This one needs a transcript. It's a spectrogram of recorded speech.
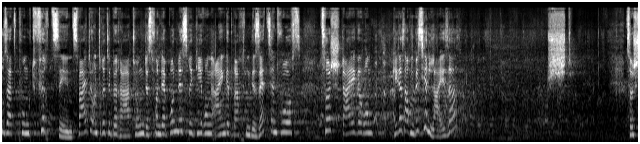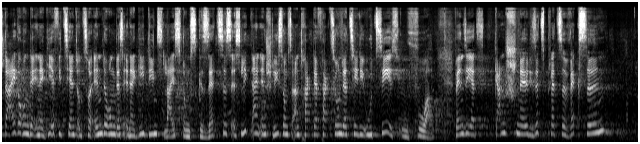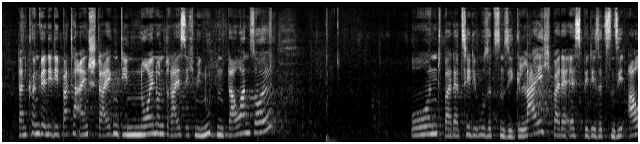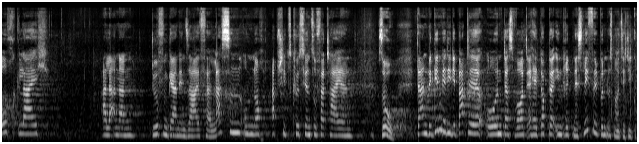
Zusatzpunkt 14, zweite und dritte Beratung des von der Bundesregierung eingebrachten Gesetzentwurfs zur Steigerung. Geht das auch ein bisschen leiser? Psst. Zur Steigerung der Energieeffizienz und zur Änderung des Energiedienstleistungsgesetzes. Es liegt ein Entschließungsantrag der Fraktion der CDU-CSU vor. Wenn Sie jetzt ganz schnell die Sitzplätze wechseln, dann können wir in die Debatte einsteigen, die 39 Minuten dauern soll. Und bei der CDU sitzen Sie gleich, bei der SPD sitzen Sie auch gleich. Alle anderen dürfen gern den Saal verlassen, um noch Abschiedsküsschen zu verteilen. So, dann beginnen wir die Debatte und das Wort erhält Dr. Ingrid Nestle für Bündnis 90 Die Grünen.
